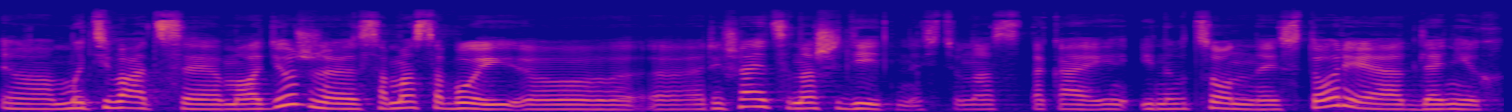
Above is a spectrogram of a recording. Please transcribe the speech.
э, мотивации молодежи сама собой решается нашей деятельностью. У нас такая инновационная история для них,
